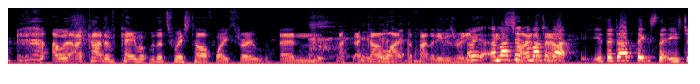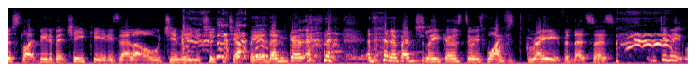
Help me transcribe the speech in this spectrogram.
I, I kind of came up with a twist halfway through and i, I kind of like the fact that he was really I mean, imagine, imagine about that. The dad thinks that he's just like being a bit cheeky, and he's there like, "Oh, Jimmy, you cheeky chappy," and then go, and then eventually goes to his wife's grave and then says, "Jimmy, wh-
